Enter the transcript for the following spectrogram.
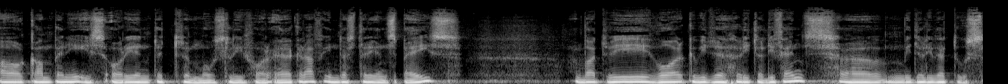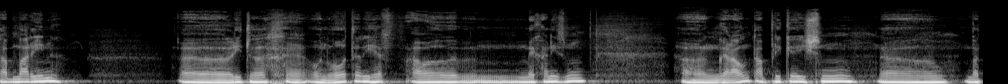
Our company is oriented mostly for aircraft industry and space but we work with little defense. Uh, we deliver to submarine. Uh, little on water, we have our um, mechanism. Uh, ground application, uh, but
